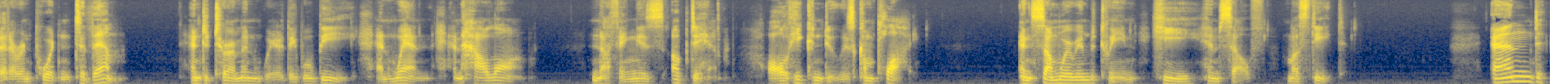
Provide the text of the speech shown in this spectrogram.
that are important to them, and determine where they will be, and when, and how long. Nothing is up to him. All he can do is comply and somewhere in between, he himself must eat. And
